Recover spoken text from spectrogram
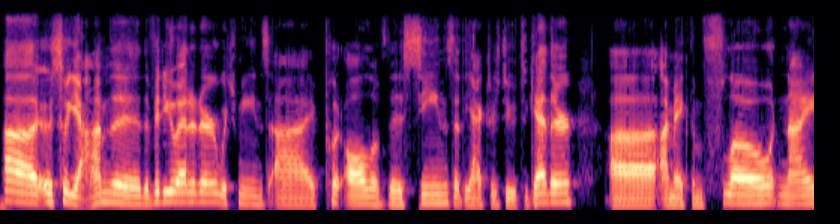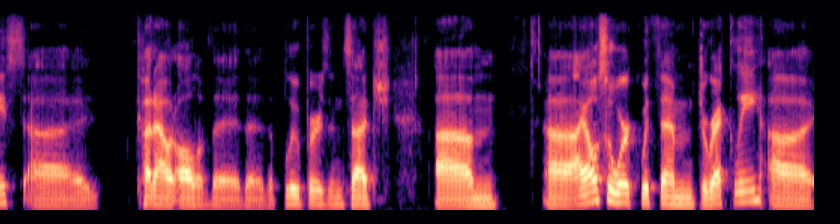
Uh, so yeah, I'm the the video editor, which means I put all of the scenes that the actors do together. Uh, I make them flow nice. Uh, cut out all of the the, the bloopers and such. Um, uh, I also work with them directly uh,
